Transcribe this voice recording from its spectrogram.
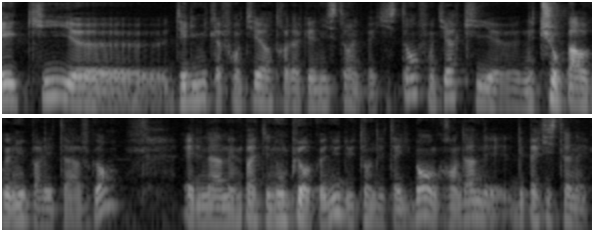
et qui euh, délimite la frontière entre l'Afghanistan et le Pakistan, frontière qui euh, n'est toujours pas reconnue par l'État afghan. Elle n'a même pas été non plus reconnue du temps des talibans aux grandes dames des, Pakistanais.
